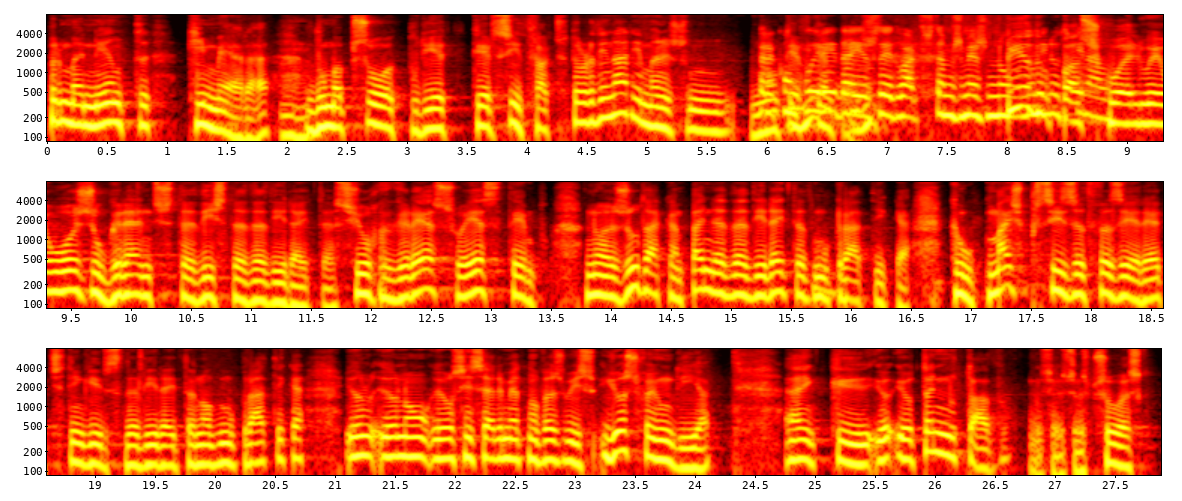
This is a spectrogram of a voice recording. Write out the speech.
permanente quimera uhum. de uma pessoa que podia ter sido de facto extraordinária, mas não Para concluir a ideia, José Eduardo, estamos mesmo no, Pedro no Passos final. Coelho é hoje o grande estadista da direita. Se o regresso a esse tempo não ajuda a campanha da direita democrática, que o que mais precisa de fazer é distinguir-se da direita não democrática, eu, eu, não, eu sinceramente não vejo isso. E hoje foi um dia em que eu, eu tenho notado, as pessoas que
